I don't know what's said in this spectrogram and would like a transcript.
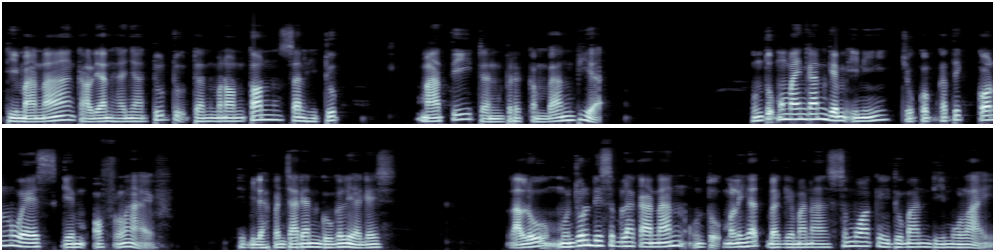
di mana kalian hanya duduk dan menonton sel hidup, mati, dan berkembang biak. Untuk memainkan game ini, cukup ketik Conway's Game of Life. Di bilah pencarian Google ya guys. Lalu muncul di sebelah kanan untuk melihat bagaimana semua kehidupan dimulai.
